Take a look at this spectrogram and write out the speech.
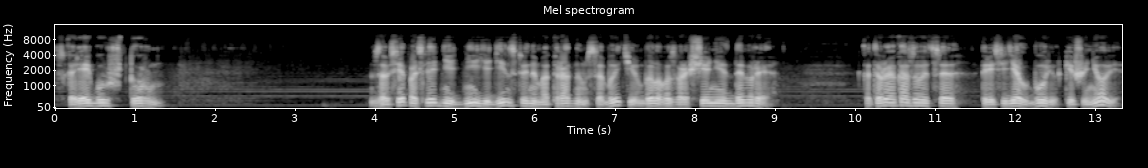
Скорей бы штурм. За все последние дни единственным отрадным событием было возвращение Девре, который, оказывается, пересидел бурю в Кишиневе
